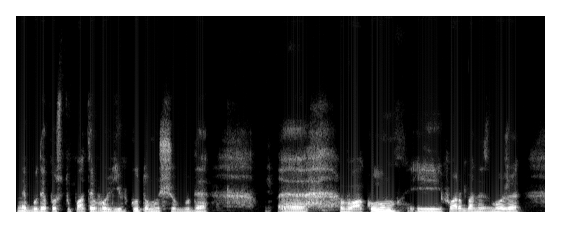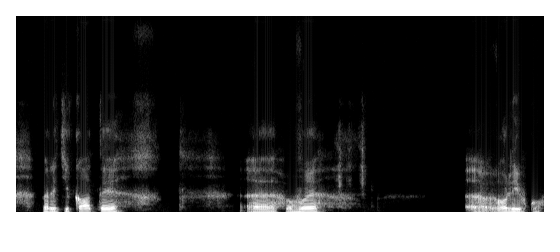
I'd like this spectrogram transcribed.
не буде поступати в голівку, тому що буде е, вакуум і фарба не зможе перетікати е, в е, голівку.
